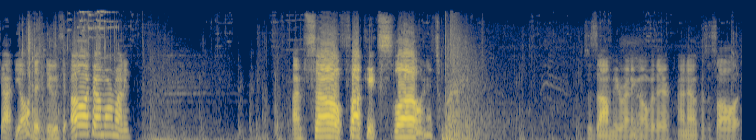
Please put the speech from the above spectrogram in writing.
God, y'all didn't do it. Oh, I found more money. I'm so fucking slow, and it's working. There's a zombie running over there. I know, because I saw it.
